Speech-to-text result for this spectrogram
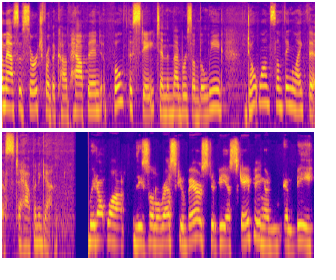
A massive search for the cub happened. Both the state and the members of the league don't want something like this to happen again. We don't want these little rescue bears to be escaping and, and be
